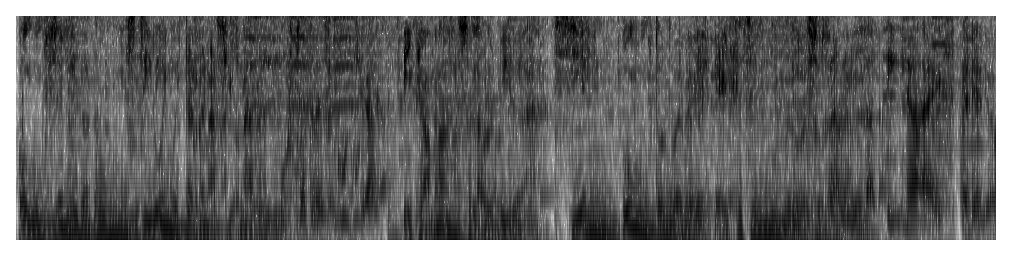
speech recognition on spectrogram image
Concebida con un estilo internacional. Usted la escucha y jamás la olvida. 100.9. Ese es el número de su radio. Latina Estéreo.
